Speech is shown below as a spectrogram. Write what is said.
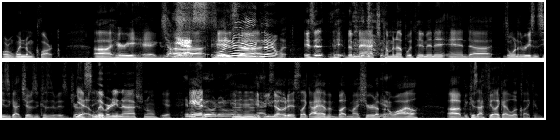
or Wyndham Clark? Uh, Harry Higgs. Yes! Uh, his, uh, nail it. isn't the, the match coming up with him in it, and uh, the- one of the reasons he's got chosen because of his dress? Yeah. Liberty National. Yeah, Him and Phil are doing a little if you notice, like I haven't buttoned my shirt up in a while uh, because I feel like I look like him.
